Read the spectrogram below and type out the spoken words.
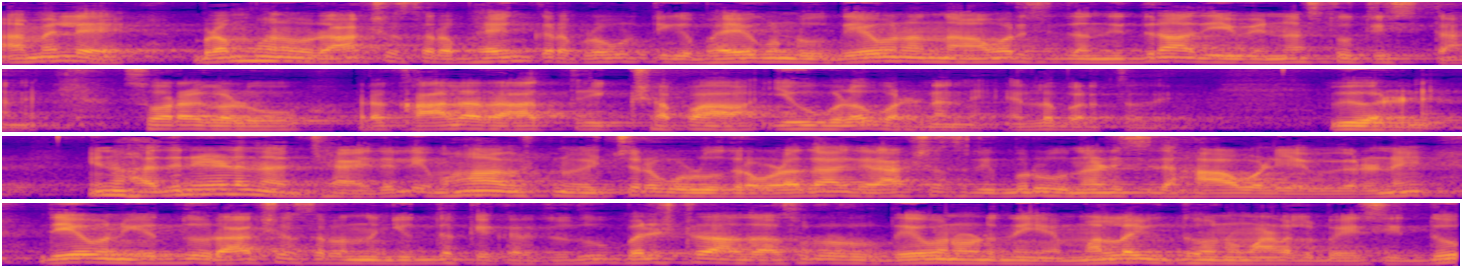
ಆಮೇಲೆ ಬ್ರಹ್ಮನು ರಾಕ್ಷಸರ ಭಯಂಕರ ಪ್ರವೃತ್ತಿಗೆ ಭಯಗೊಂಡು ದೇವನನ್ನು ಆವರಿಸಿದ ನಿದ್ರಾದೇವಿಯನ್ನು ಸ್ತುತಿಸ್ತಾನೆ ಸ್ವರಗಳು ಕಾಲರಾತ್ರಿ, ಕ್ಷಪ ಇವುಗಳ ವರ್ಣನೆ ಎಲ್ಲ ಬರ್ತದೆ ವಿವರಣೆ. ಇನ್ನು ಹದಿನೇಳನೇ ಅಧ್ಯಾಯದಲ್ಲಿ ಮಹಾವಿಷ್ಣು ಎಚ್ಚರಗೊಳ್ಳುವುದರ ಒಳಗಾಗಿ ರಾಕ್ಷಸರಿಬ್ಬರು ನಡೆಸಿದ ಹಾವಳಿಯ ವಿವರಣೆ. ದೇವನು ಎದ್ದು ರಾಕ್ಷಸರನ್ನು ಯುದ್ಧಕ್ಕೆ ಕರೆದಿದ್ದು, ಬಲಿಷ್ಠರಾದ ಅಸುರರು ದೇವನೊಡನೆ ಮಲ್ಲ ಯುದ್ಧವನ್ನು ಮಾಡಲು ಬಯಸಿದ್ದು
